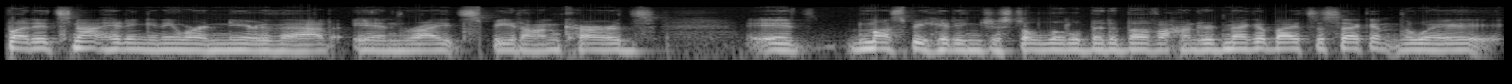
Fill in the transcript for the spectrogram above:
But it's not hitting anywhere near that in write speed on cards it must be hitting just a little bit above 100 megabytes a second the way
